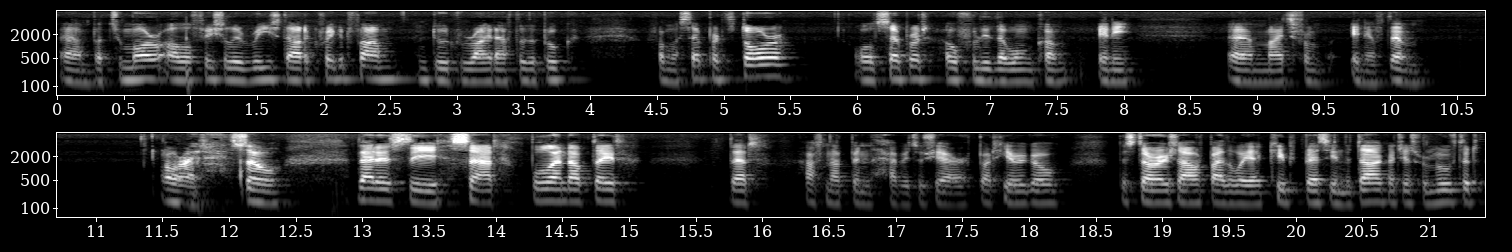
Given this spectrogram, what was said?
Um, but tomorrow I'll officially restart a cricket farm and do it right after the book from a separate store, all separate. Hopefully there won't come any uh, mites from any of them. All right, so that is the sad bull ant update that I've not been happy to share. But here we go. The storage out. By the way, I keep Bessie in the dark. I just removed it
